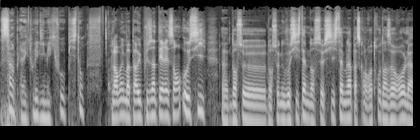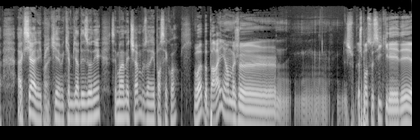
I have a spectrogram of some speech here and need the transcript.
simple avec tous les guillemets qu'il faut au piston. Alors moi, il m'a paru plus intéressant aussi dans, ce, dans ce nouveau système, dans ce système-là, parce qu'on le retrouve dans un rôle axial et puis qui, aime, bien dézonner. C'est Mohamed Cham, vous en avez pensé quoi? Ouais, bah pareil, hein, moi je... je, pense aussi qu'il est aidé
